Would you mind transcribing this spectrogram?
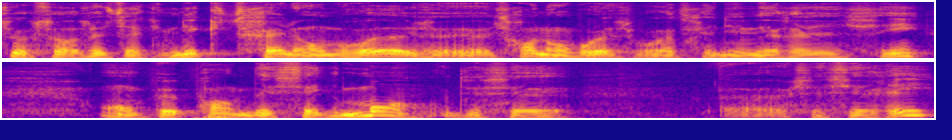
toutes sortes de techniques très nombreuses, trop nombreuses pour être énumérées ici, on peut prendre des segments de ces euh, ces séries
